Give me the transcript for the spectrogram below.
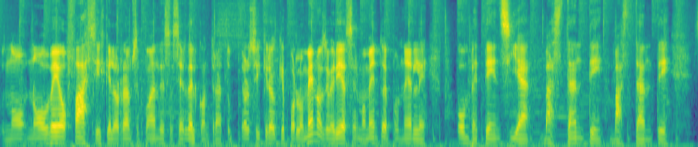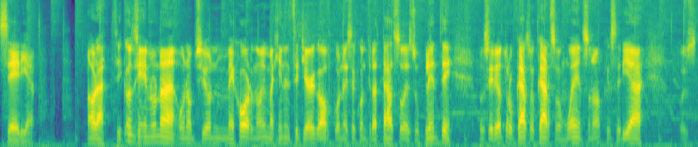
Pues, no, no veo fácil que los Rams se puedan deshacer del contrato, pero sí creo que por lo menos debería ser momento de ponerle competencia bastante, bastante seria. Ahora, si consiguen una, una, opción mejor, ¿no? Imagínense Jared Goff con ese contratazo de suplente, pues sería otro caso Carson Wentz, ¿no? Que sería pues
